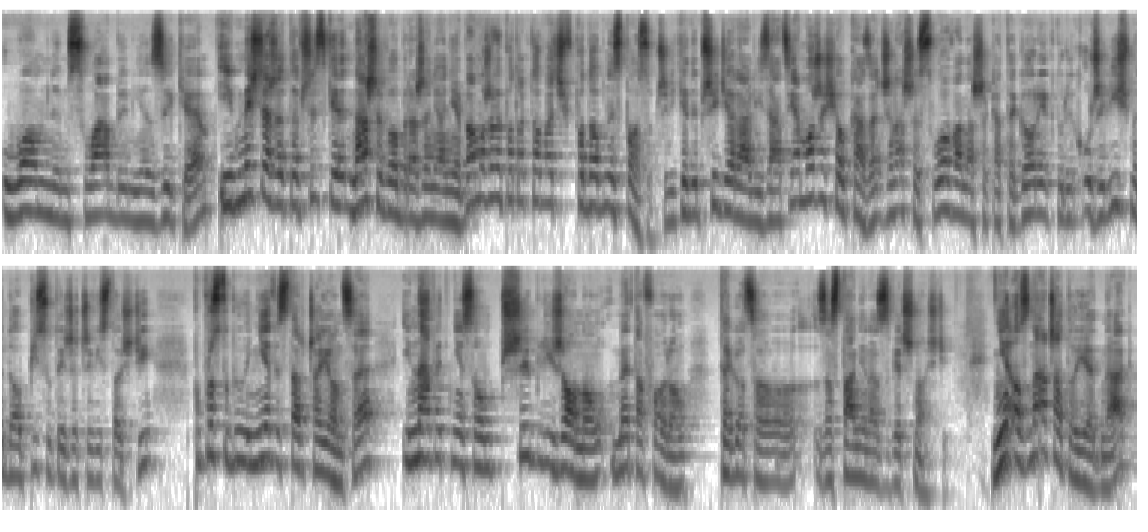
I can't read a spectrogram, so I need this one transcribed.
ułomnym, słabym językiem. I myślę, że te wszystkie nasze wyobrażenia nieba możemy potraktować w podobny sposób. Czyli kiedy przyjdzie realizacja, może się okazać, że nasze słowa, nasze kategorie, których użyliśmy do opisu tej rzeczywistości, po prostu były niewystarczające i nawet nie są przybliżoną metaforą tego, co zastanie nas z wieczności. Nie oznacza to jednak,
